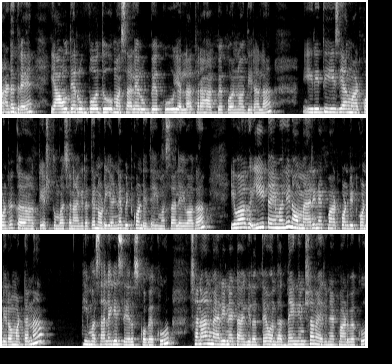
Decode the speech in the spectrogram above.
ಮಾಡಿದ್ರೆ ಯಾವುದೇ ರುಬ್ಬೋದು, ಮಸಾಲೆ ರುಬ್ಬಬೇಕು ಎಲ್ಲ ಥರ ಹಾಕಬೇಕು ಅನ್ನೋದಿರಲ್ಲ ಈ ರೀತಿ ಈಸಿಯಾಗಿ ಮಾಡಿಕೊಂಡ್ರೆ ಕ ಟೇಸ್ಟ್ ತುಂಬ ಚೆನ್ನಾಗಿರುತ್ತೆ. ನೋಡಿ, ಎಣ್ಣೆ ಬಿಟ್ಕೊಂಡಿದ್ದೆ ಈ ಮಸಾಲೆ ಇವಾಗ. ಇವಾಗ ಈ ಟೈಮಲ್ಲಿ ನಾವು ಮ್ಯಾರಿನೇಟ್ ಮಾಡ್ಕೊಂಡು ಇಟ್ಕೊಂಡಿರೋ ಮಟನ್ನ ಈ ಮಸಾಲೆಗೆ ಸೇರಿಸ್ಕೋಬೇಕು. ಚೆನ್ನಾಗಿ ಮ್ಯಾರಿನೇಟ್ ಆಗಿರುತ್ತೆ. ಒಂದು ಹದಿನೈದು ನಿಮಿಷ ಮ್ಯಾರಿನೇಟ್ ಮಾಡಬೇಕು.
